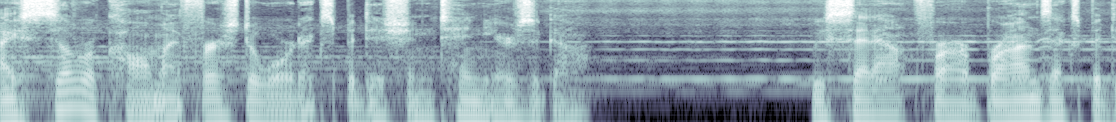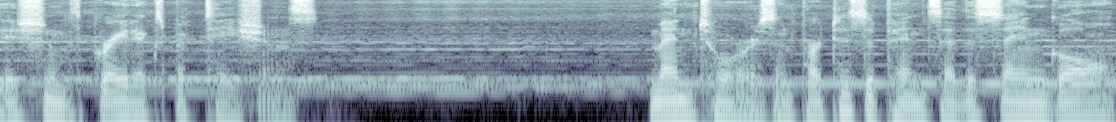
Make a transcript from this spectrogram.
I still recall my first award expedition 10 years ago. We set out for our bronze expedition with great expectations. Mentors and participants had the same goal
